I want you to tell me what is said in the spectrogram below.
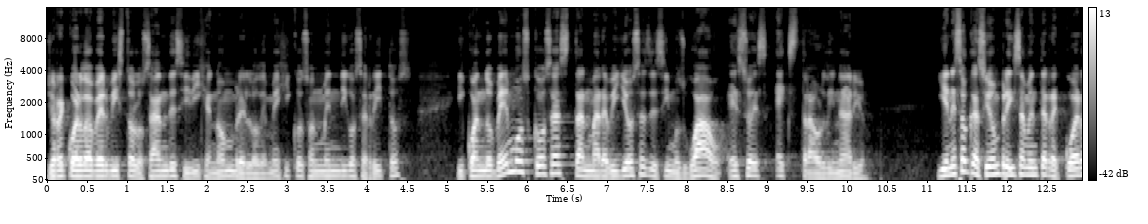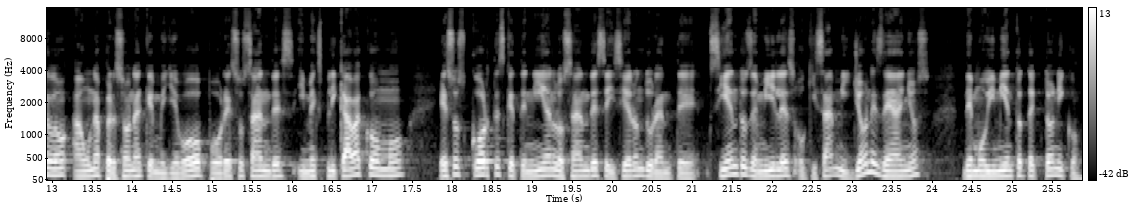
Yo recuerdo haber visto los Andes y dije, no hombre, lo de México son mendigos cerritos. Y cuando vemos cosas tan maravillosas decimos, wow, eso es extraordinario. Y en esa ocasión precisamente recuerdo a una persona que me llevó por esos Andes y me explicaba cómo esos cortes que tenían los Andes se hicieron durante cientos de miles o quizá millones de años de movimiento tectónico.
